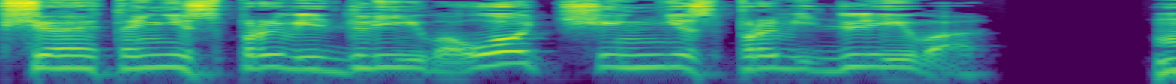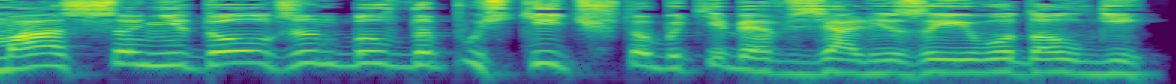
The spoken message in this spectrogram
Все это несправедливо, очень несправедливо. Масса не должен был допустить, чтобы тебя взяли за его долги.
